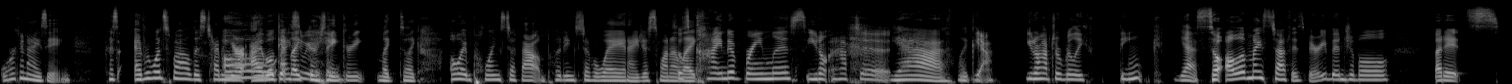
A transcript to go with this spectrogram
organizing. Because every once in a while, this time of year, I Oh, will get I like the hankering, like to like, oh, I'm pulling stuff out and putting stuff away, and I just want to So like, it's kind of brainless. You don't have to. yeah, like Yeah. You don't have to really think. Yes. So all of my stuff is very bingeable, but it's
